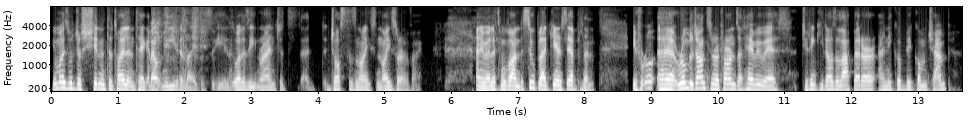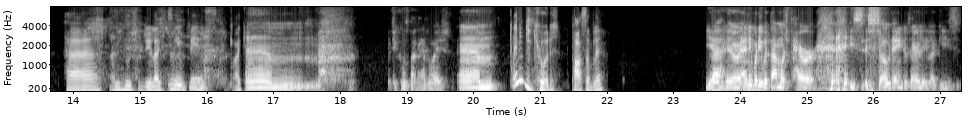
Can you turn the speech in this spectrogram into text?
you might as well just shit into the toilet and take it out and eat it. Like, as well as eating ranch, it's uh, just as nice, nicer in fact. Anyway, let's move on. The soup lad, Kieran Stapleton. If uh, Rumble Johnson returns at heavyweight, do you think he does a lot better and he could become champ? Uh, and who should you like to see him face? Um, if he comes back at heavyweight, um, I think he could possibly. Yeah, you know, anybody with that much power, he's so dangerous early. Like he's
